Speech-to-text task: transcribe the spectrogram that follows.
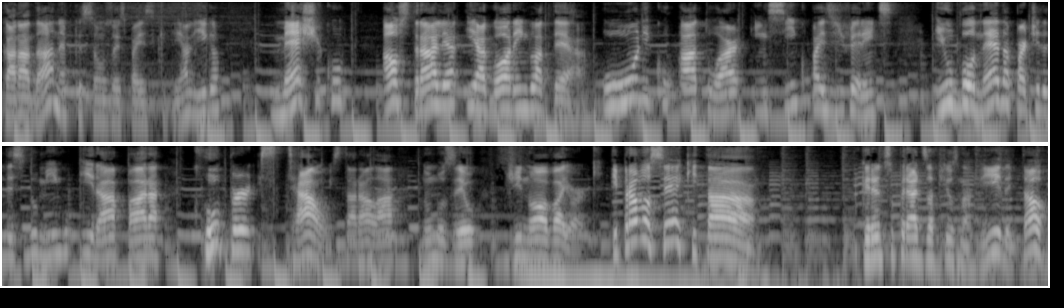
Canadá, né, porque são os dois países que tem a liga, México, Austrália e agora Inglaterra. O único a atuar em cinco países diferentes e o boné da partida desse domingo irá para Cooperstown, estará lá no Museu de Nova York. E para você que está querendo superar desafios na vida e tal,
